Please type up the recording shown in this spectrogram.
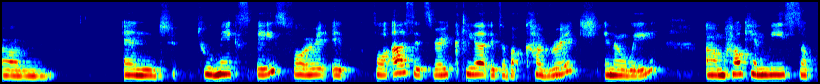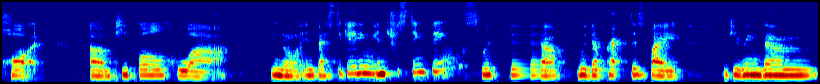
um, and to make space for it, it, for us, it's very clear it's about coverage in a way. Um, how can we support um, people who are, you know, investigating interesting things with their, with their practice by giving them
